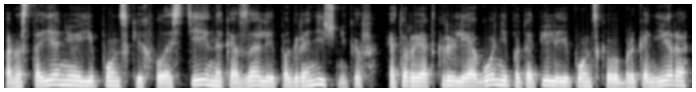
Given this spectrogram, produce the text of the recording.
по настоянию японских властей наказали пограничников, которые открыли огонь и потопили японского браконьера,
